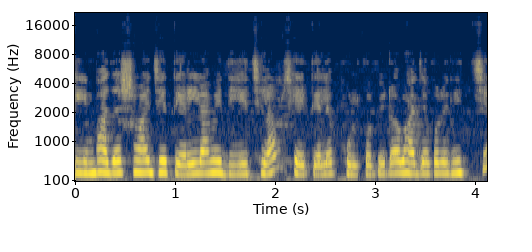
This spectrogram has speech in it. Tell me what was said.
ডিম ভাজার সময় যে তেলটা আমি দিয়েছিলাম, সেই তেলে ফুলকপিটাও ভাজা করে নিচ্ছি।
